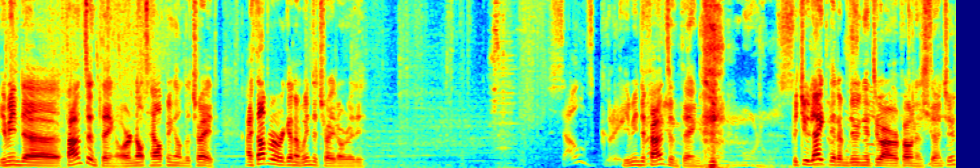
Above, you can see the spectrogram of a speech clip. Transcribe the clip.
You mean the fountain thing or not helping on the trade? I thought we were gonna win the trade already. Sounds great. You mean the fountain thing? But you like that I'm doing it to our opponents, don't you?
